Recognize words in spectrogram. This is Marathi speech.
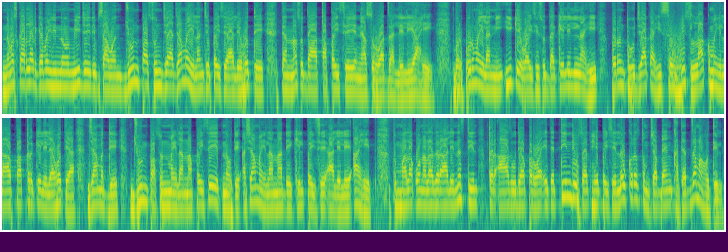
नमस्कार लाडक्या बहिणींनो मी जयदीप सावंत. जूनपासून ज्या ज्या महिलांचे पैसे आले होते त्यांना सुद्धा आता पैसे येण्यास सुरुवात झालेली आहे. भरपूर महिलांनी ई के वाय सी सुद्धा केलेली नाही परंतु ज्या काही सव्वीस लाख महिला पात्र केलेल्या होत्या ज्यामध्ये जूनपासून महिलांना पैसे येत नव्हते अशा महिलांना देखील पैसे आलेले आहेत. तुम्हाला कोणाला जर आले नसतील तर आज उद्या परवा येत्या तीन दिवसात हे पैसे लवकरच तुमच्या बँक खात्यात जमा होतील.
